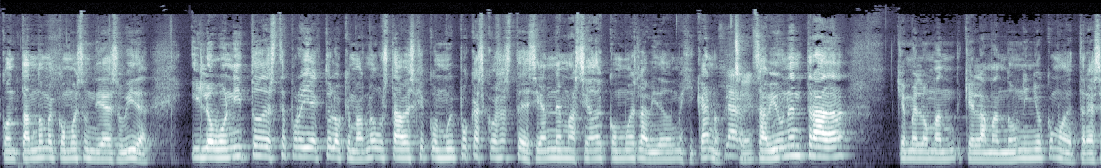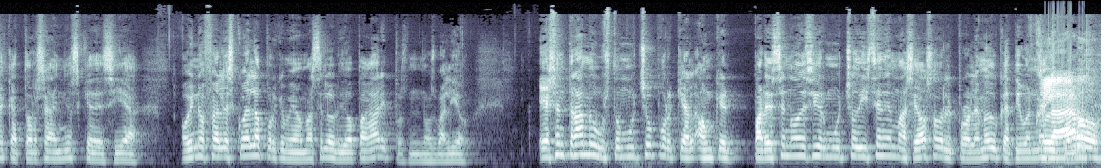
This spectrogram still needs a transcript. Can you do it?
contándome cómo es un día de su vida. Y lo bonito de este proyecto, lo que más me gustaba es que con muy pocas cosas te decían demasiado de cómo es la vida de un mexicano. Claro. Sí. O sea, había una entrada que, me lo que la mandó un niño como de 13, 14 años que decía, hoy no fui a la escuela porque mi mamá se le olvidó pagar y pues nos valió. Esa entrada me gustó mucho porque aunque parece no decir mucho, dice demasiado sobre el problema educativo en México. Claro. ¿no?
